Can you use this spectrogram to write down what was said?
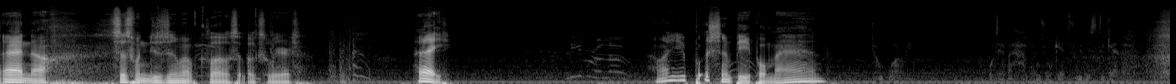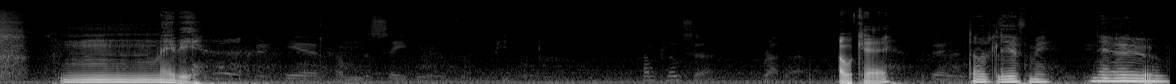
And no. It's just when you zoom up close it looks weird. Hey. Why are you pushing people, man? Don't worry. Whatever happens, we'll get through this together. Mm, maybe. Here come the saviors of the people. Come closer, brother. Okay. Don't leave me. No.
